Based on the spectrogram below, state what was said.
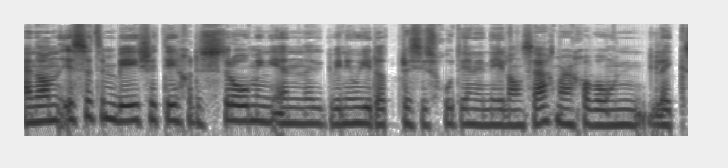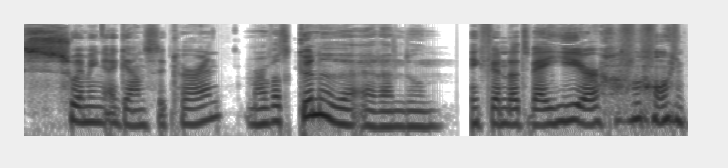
En dan is het een beetje tegen de stroming in, ik weet niet hoe je dat precies goed in het Nederlands zegt, maar gewoon like swimming against the current. Maar wat kunnen we eraan doen? Ik vind dat wij hier gewoon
